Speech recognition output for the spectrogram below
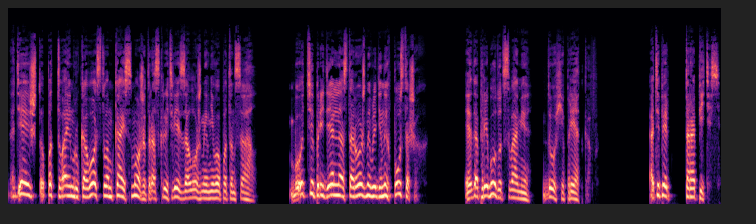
«Надеюсь, что под твоим руководством Кай сможет раскрыть весь заложенный в него потенциал. Будьте предельно осторожны в ледяных пустошах и да пребудут с вами духи предков. А теперь торопитесь.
